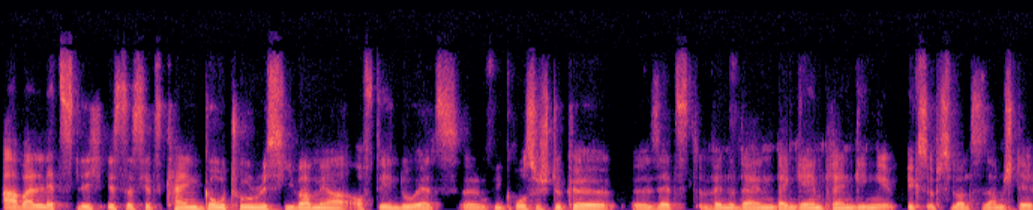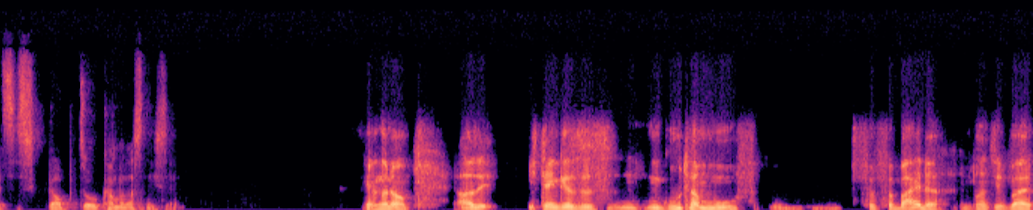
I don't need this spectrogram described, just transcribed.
aber letztlich ist das jetzt kein Go-To-Receiver mehr, auf den du jetzt irgendwie große Stücke äh, setzt, wenn du dein, dein Gameplan gegen XY zusammenstellst. Ich glaube, so kann man das nicht sehen. Ja, genau. Also ich denke, es ist ein guter Move für, für beide im Prinzip, weil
